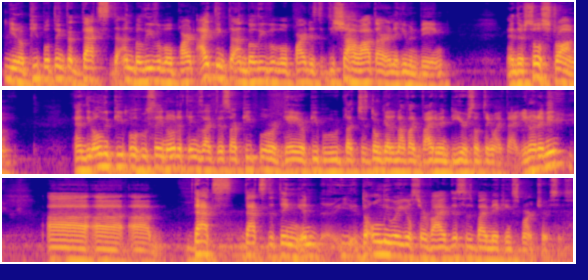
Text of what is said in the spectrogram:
you know, people think that that's the unbelievable part. I think the unbelievable part is that the shahwat are in a human being, and they're so strong, And the only people who say no to things like this are people who are gay or people who like just don't get enough like vitamin D or something like that. You know what I mean? Uh, uh, um, that's that's the thing. And the only way you'll survive this is by making smart choices.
